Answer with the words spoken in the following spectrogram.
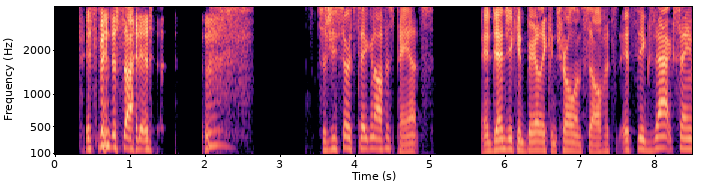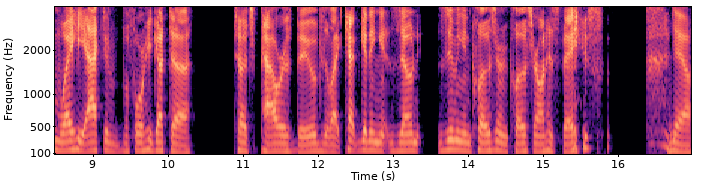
it's been decided. so she starts taking off his pants and Denji can barely control himself. It's it's the exact same way he acted before he got to touch Power's boobs. It like kept getting it zone zooming in closer and closer on his face. yeah.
